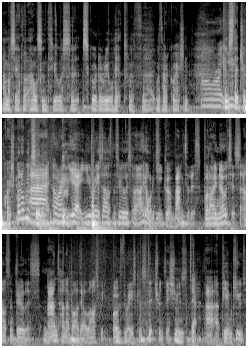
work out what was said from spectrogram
I must say, I thought Alison Thewlis uh, scored a real hit with uh, with her question, All right, you- constituent question. But I would say Uh, that all right, yeah, you raised Alison Thewlis. I don't want to keep going back to this, but I noticed Alison Thewlis and Hannah Bardell last week both raised constituents issues Mm, yeah. uh, at PMQs,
